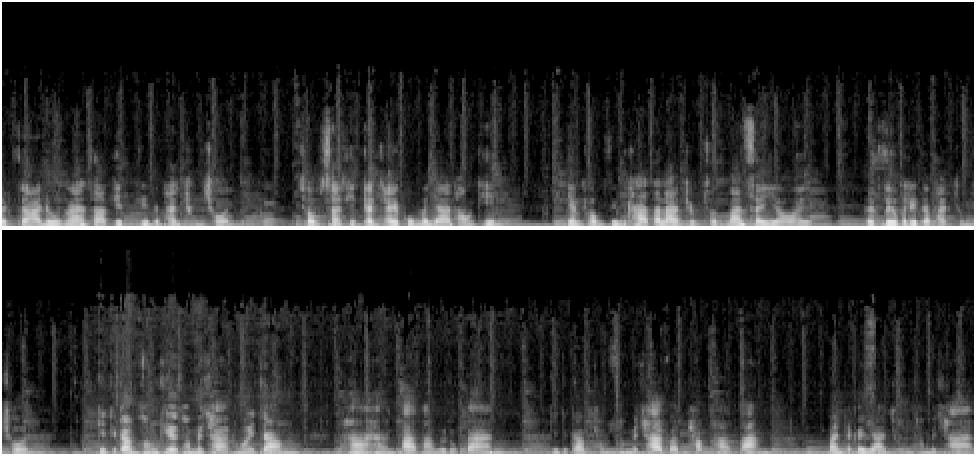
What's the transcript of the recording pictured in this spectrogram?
ศึกษาดูงานสาธิตผลิตภัณฑ์ชุมชน ชมสาธิตการใช้ภูมิปัญญาท้องถิ่น เยี่ยมชมสินค้าตลาดชุมชนบ้านไซย้อย เลือกซื้อผลิตภัณฑ์ชุมชน กิจกรรมท่องเที่ยวธรรมชาติห้วยจำหาอาหารป่าตามฤดูกาล กิจกรรมชมธรรมชาติวัดถ้ำผาตั้ง ปั่นจักรยานชมธรรมชาติ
